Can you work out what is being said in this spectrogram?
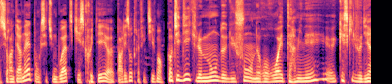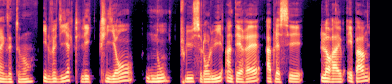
sur Internet. Donc, c'est une boîte qui est scrutée par les autres, effectivement. Quand il dit que le monde du fonds en euro roi est terminé, qu'est-ce qu'il veut dire exactement? Il veut dire que les clients n'ont plus, selon lui, intérêt à placer leur épargne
